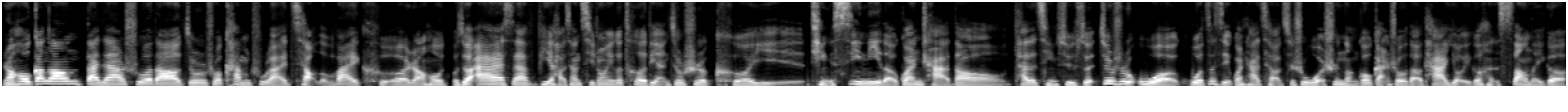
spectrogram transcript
然后刚刚大家说到，就是说看不出来巧的外壳，然后我觉得 ISFP 好像其中一个特点就是可以挺细腻的观察到他的情绪，所以就是我我自己观察巧，其实我是能够感受到他有一个很丧的一个。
